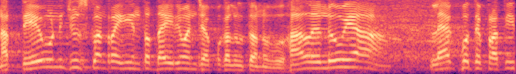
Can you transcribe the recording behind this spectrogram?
నా దేవుణ్ణి చూసుకుంటారా? ఇంత ధైర్యం అని చెప్పగలుగుతావు నువ్వు. హాలెలూయా లేకపోతే ప్రతి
